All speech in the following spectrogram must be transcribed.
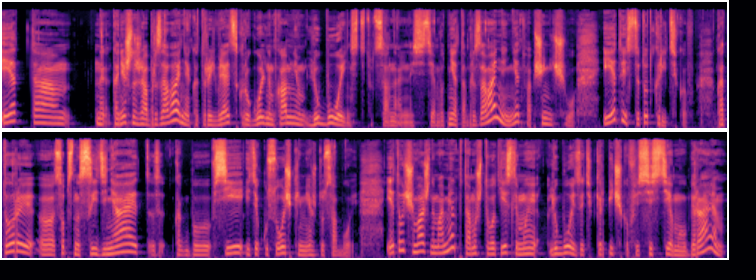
Это конечно же, образование, которое является кругольным камнем любой институциональной системы. Вот нет образования, нет вообще ничего. И это институт критиков, который, э, собственно, соединяет э, как бы все эти кусочки между собой. И это очень важный момент, потому что вот если мы любой из этих кирпичиков из системы убираем,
